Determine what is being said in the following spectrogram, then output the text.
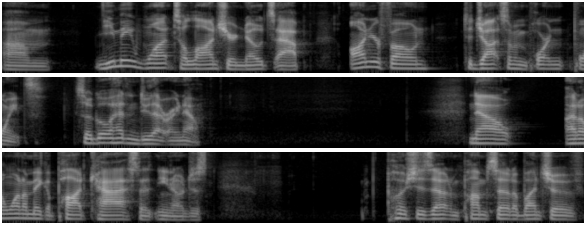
um, you may want to launch your notes app on your phone to jot some important points. So go ahead and do that right now. Now, I don't want to make a podcast that, you know, just pushes out and pumps out a bunch of,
